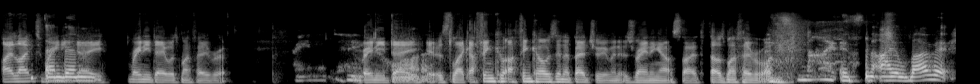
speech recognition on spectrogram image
I liked Rainy then- Day. Rainy Day was my favorite. Rainy day. Rainy Day. God. It was like I think I think I was in a bedroom and it was raining outside. That was my favorite one. It's nice. It's, I love it.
